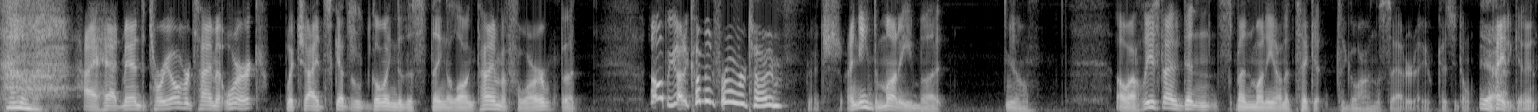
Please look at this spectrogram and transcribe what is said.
I had mandatory overtime at work, which I'd scheduled going to this thing a long time before. But oh, we got to come in for overtime, which I need the money, but you know, Oh well, at least I didn't spend money on a ticket to go on the Saturday because you don't Yeah. pay to get in.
